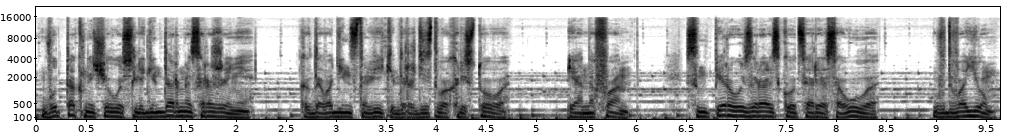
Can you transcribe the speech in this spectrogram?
Вот так началось легендарное сражение, когда в XI веке до Рождества Христова Иоаннафан, сын первого израильского царя Саула, вдвоем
